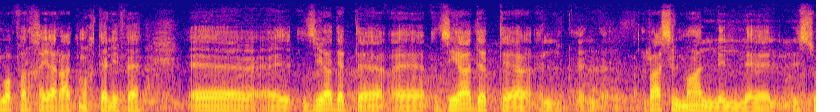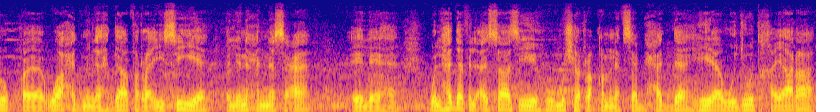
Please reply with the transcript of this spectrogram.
نوفر خيارات مختلفة زيادة زيادة رأس المال للسوق واحد من الأهداف الرئيسية اللي نحن نسعى إليها. والهدف الأساسي هو مش الرقم نفسه بحده هي وجود خيارات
